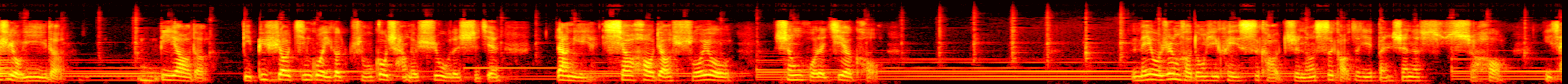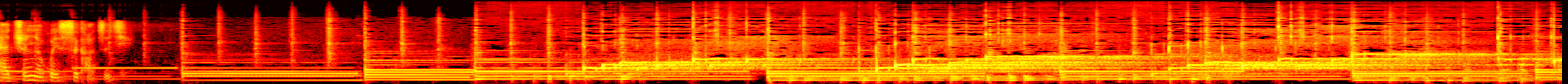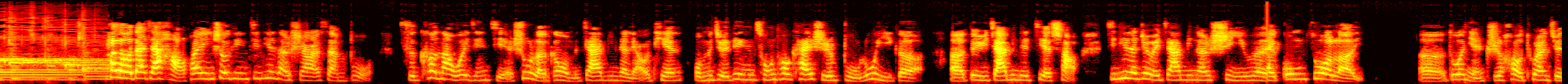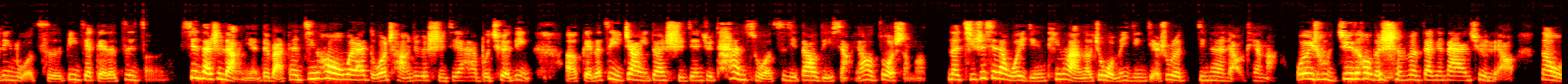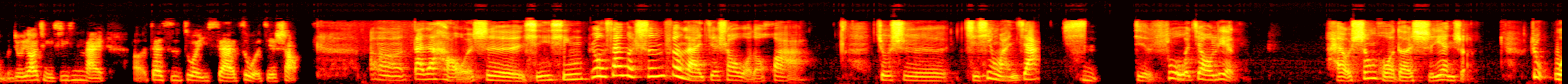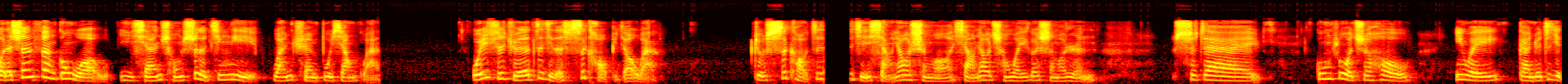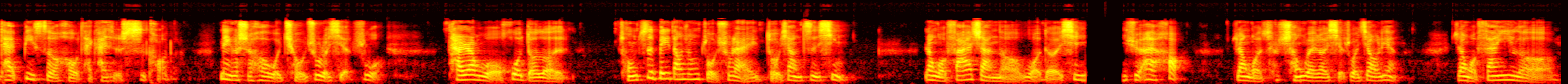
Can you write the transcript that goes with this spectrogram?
它是有意义的，嗯，必要的。你必须要经过一个足够长的虚无的时间，让你消耗掉所有生活的借口。没有任何东西可以思考，只能思考自己本身的时候，你才真的会思考自己。大家好，欢迎收听今天的十二散步。此刻呢，我已经结束了跟我们嘉宾的聊天，我们决定从头开始补录一个呃对于嘉宾的介绍。今天的这位嘉宾呢，是一位工作了呃多年之后，突然决定裸辞，并且给了自己现在是两年对吧？但今后未来多长这个时间还不确定。呃，给了自己这样一段时间去探索自己到底想要做什么。那其实现在我已经听完了，就我们已经结束了今天的聊天嘛。我有一种剧透的身份在跟大家去聊，那我们就邀请星星来，呃，再次做一下自我介绍。嗯，大家好，我是星星。用三个身份来介绍我的话，就是即兴玩家、嗯，写作教练，还有生活的实验者。就我的身份跟我以前从事的经历完全不相关。我一直觉得自己的思考比较晚，就思考自自己想要什么，想要成为一个什么人。是在工作之后，因为感觉自己太闭塞后才开始思考的。那个时候，我求助了写作，它让我获得了从自卑当中走出来，走向自信，让我发展了我的兴趣爱好，让我成为了写作教练，让我翻译了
